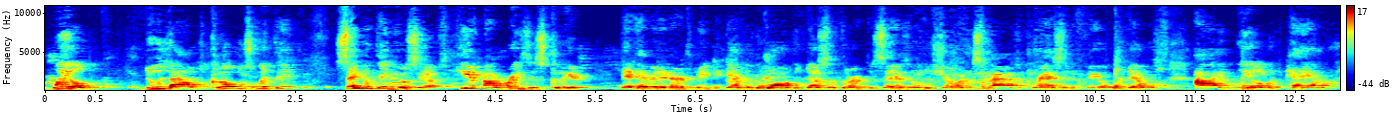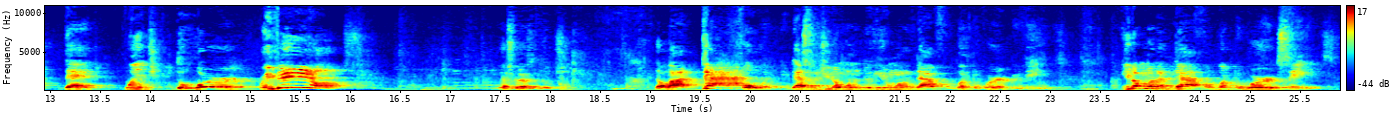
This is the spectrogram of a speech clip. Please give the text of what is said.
will do thou close with it? Say within yourselves, here are reasons clear that heaven and earth meet together, the wall, the dust of the earth, the sands on the shore, the skies of grass in the field were devils. I will have that which the word reveals. That's resolution. I die for it. That's what you don't want to do. You don't want to die for what the word reveals. You don't want to die for what the word says.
